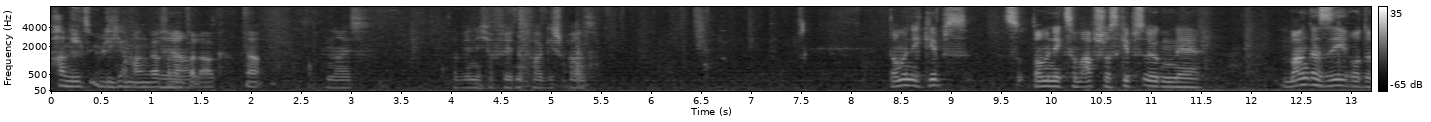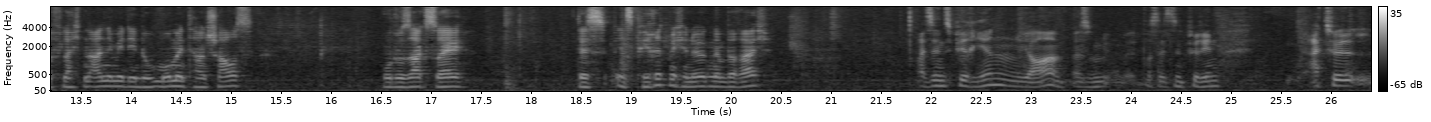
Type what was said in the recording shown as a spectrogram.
handelsüblicher Manga von ja. einem Verlag. Ja. Nice. Da bin ich auf jeden Fall gespannt. Dominik, gibt's Dominik zum Abschluss, gibt es irgendeine Manga-Serie oder vielleicht ein Anime, den du momentan schaust, wo du sagst, so, hey, das inspiriert mich in irgendeinem Bereich? Also inspirieren, ja. Also was heißt inspirieren? Aktuell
